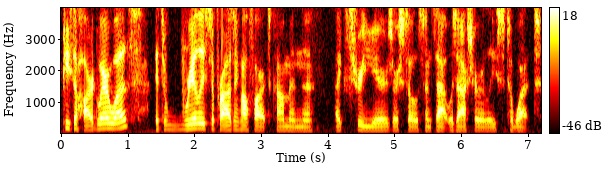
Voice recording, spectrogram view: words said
piece of hardware was, it's really surprising how far it's come in the, like three years or so since that was actually released to what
